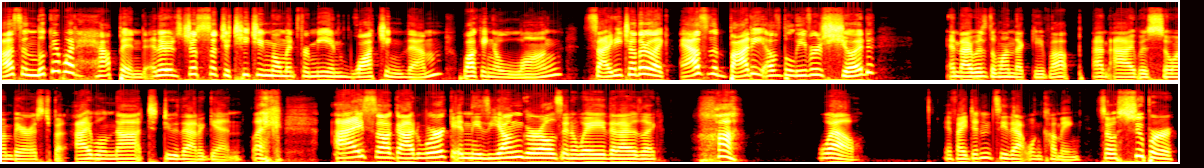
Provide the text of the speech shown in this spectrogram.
us. And look at what happened. And it was just such a teaching moment for me in watching them walking alongside each other, like as the body of believers should. And I was the one that gave up. And I was so embarrassed, but I will not do that again. Like I saw God work in these young girls in a way that I was like, huh, well, if I didn't see that one coming. So super,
